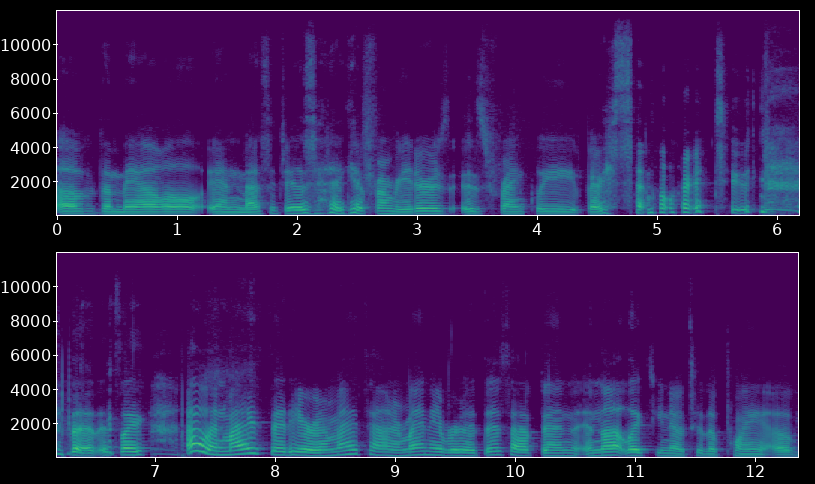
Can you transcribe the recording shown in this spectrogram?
of the mail and messages that I get from readers is frankly very similar to that. It's like, oh, in my city or in my town or my neighborhood, this happened. And not like, you know, to the point of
